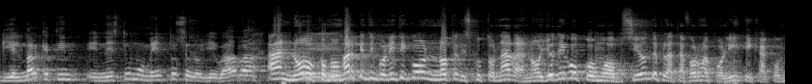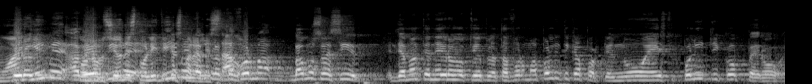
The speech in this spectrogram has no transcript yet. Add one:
y el marketing en este momento se lo llevaba... Ah, no, eh, como marketing político no te discuto nada, no, yo digo como opción de plataforma política, como Pero alguien dime, a con ver, opciones dime- políticas dime para la el Estado. plataforma, Vamos a decir, el Diamante Negro no tiene plataforma política porque no es político, pero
